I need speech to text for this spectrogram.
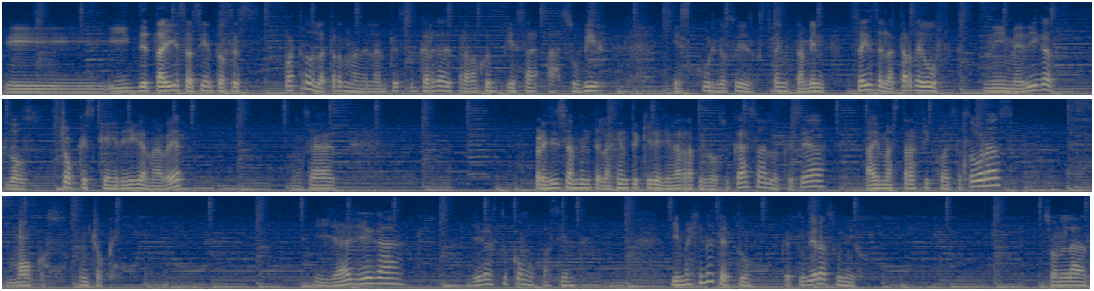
Y, detalles así, entonces 4 de la tarde en adelante su carga de trabajo empieza a subir. Es curioso y extraño. También 6 de la tarde, uff, ni me digas los choques que llegan a ver. O sea, precisamente la gente quiere llegar rápido a su casa, lo que sea. Hay más tráfico a esas horas. Mocos, un choque. Y ya llega, llegas tú como paciente. Imagínate tú que tuvieras un hijo. Son las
